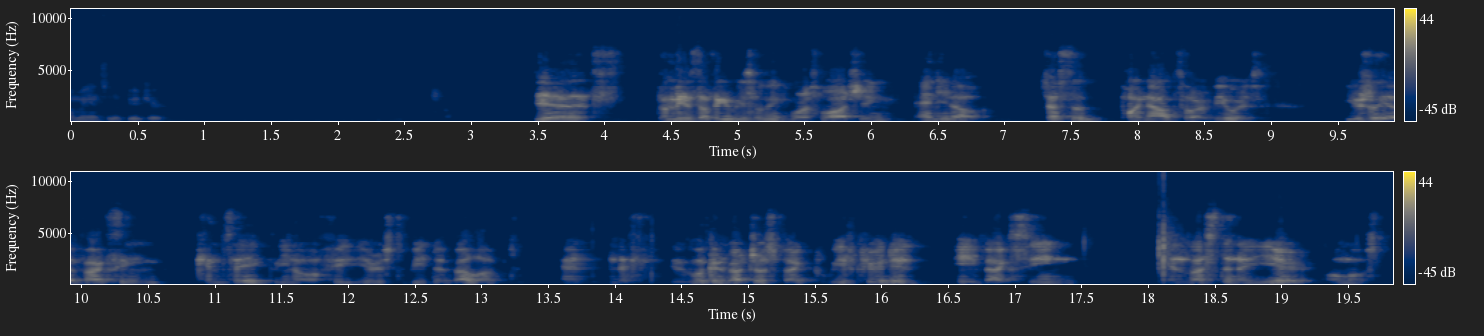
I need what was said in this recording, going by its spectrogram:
coming into the future. Yeah, it's. I mean, it's definitely gonna be something worth watching. And you know, just to point out to our viewers, usually a vaccine can take you know a few years to be developed. And if you look in retrospect, we've created a vaccine in less than a year almost.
